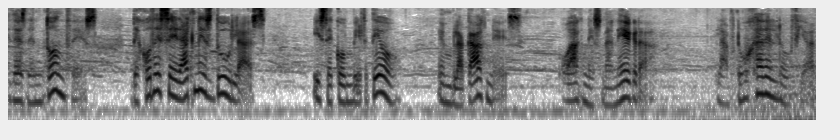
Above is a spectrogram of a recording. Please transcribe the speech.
Y desde entonces dejó de ser Agnes Douglas y se convirtió en Black Agnes o Agnes la Negra la bruja del Lothian.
